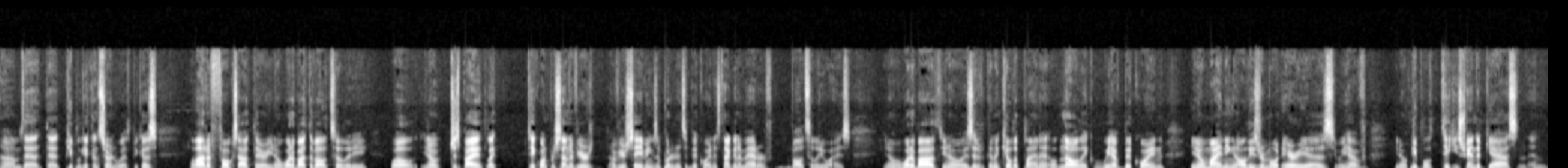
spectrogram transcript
um, that that people get concerned with because a lot of folks out there, you know, what about the volatility? Well, you know, just buy it like take 1% of your of your savings and put it into bitcoin. It's not going to matter volatility wise. You know what about you know is it going to kill the planet? Well no like we have bitcoin you know mining in all these remote areas. We have you know people taking stranded gas and, and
